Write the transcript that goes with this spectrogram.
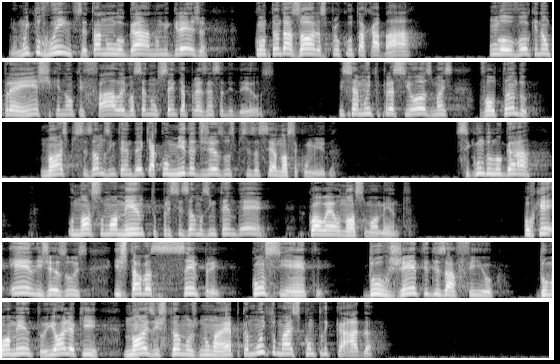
É muito ruim você estar num lugar, numa igreja, contando as horas para o culto acabar. Um louvor que não preenche, que não te fala e você não sente a presença de Deus. Isso é muito precioso, mas voltando, nós precisamos entender que a comida de Jesus precisa ser a nossa comida. Segundo lugar, o nosso momento, precisamos entender qual é o nosso momento. Porque ele, Jesus, estava sempre consciente do urgente desafio do momento. E olha que nós estamos numa época muito mais complicada.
